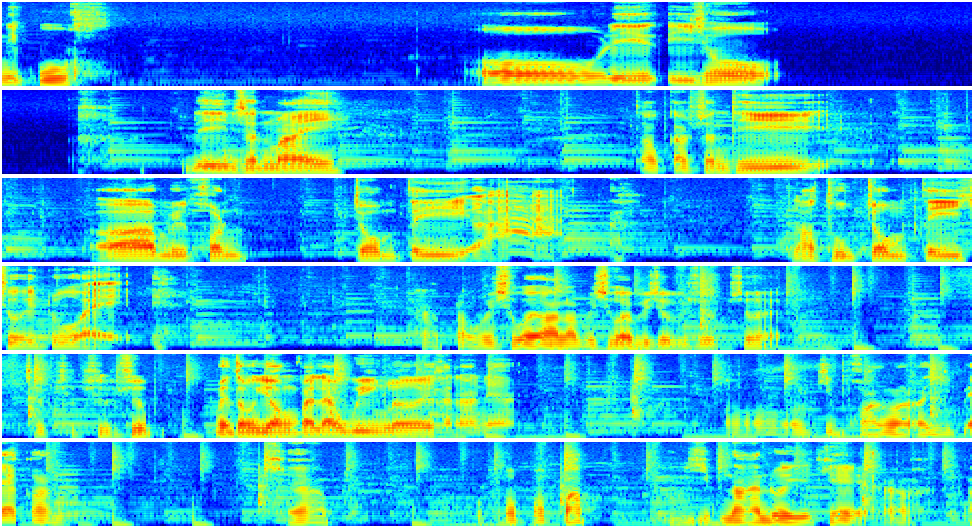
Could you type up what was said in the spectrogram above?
นี่กู โอ้ดีอีโชได้ยินฉันไหม ตอบกลับฉันทีเออมีคนโจมตีเราถูกโจมตีช่วยด้วยครับเราไปช่วยก่อนเราไปช่วยไปช่วยไปช่วยช่วยชุบชุบชุบชุบไม่ต้องย่องไปแล้ววิ่งเลยขนาดเนี้ยอ๋อหยิบควานก่อนเอาหยิบแอคก่อนโอเคครับปั๊บปั๊บปั๊บปั๊บหยิบนานด้วยโอเคอะไป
